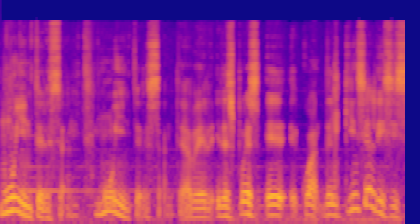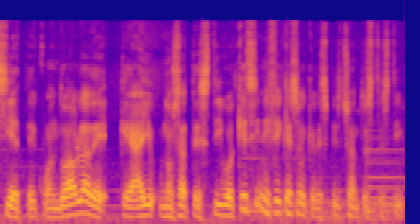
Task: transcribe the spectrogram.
Muy interesante, muy interesante. A ver, y después, eh, eh, del 15 al 17, cuando habla de que hay, nos atestigua, ¿qué significa eso de que el Espíritu Santo es testigo?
